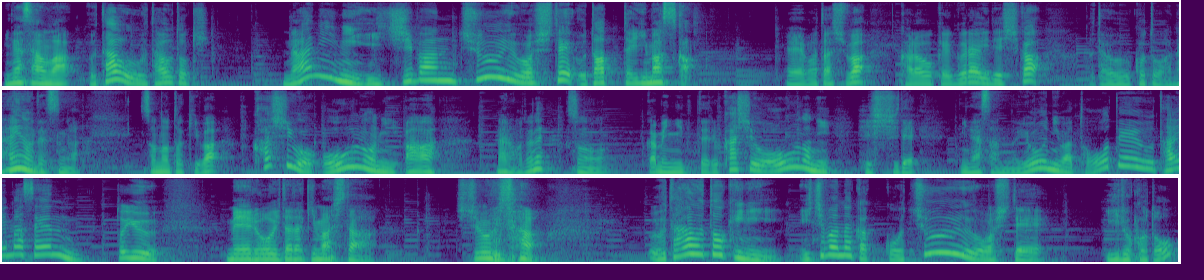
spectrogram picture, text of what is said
皆さんは歌を歌うとき、何に一番注意をして歌っていますか、えー私はカラオケぐらいでしか歌うことはないのですがその時は歌詞を追うのにああなるほどね。その画面に出てる歌詞を追うのに必死で皆さんのようには到底歌えませんというメールをいただきました。しおりさん歌う時に一番なんかこう注意をしていること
